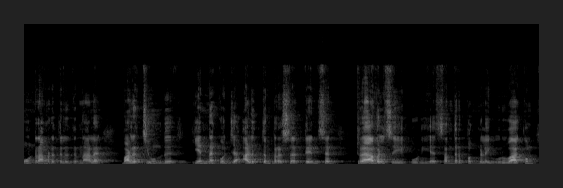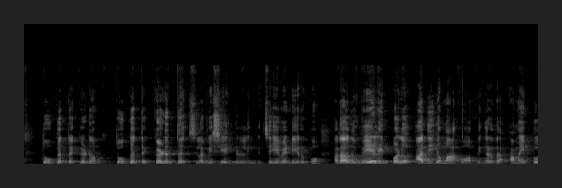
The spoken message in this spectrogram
மூன்றாம் இடத்துல இருக்கிறனால வளர்ச்சி உண்டு. என்ன கொஞ்சம் அழுத்தம் ப்ரெஷர் டென்ஷன் டிராவல் செய்யக்கூடிய சந்தர்ப்பங்களை உருவாக்கும். தூக்கத்தை கெடும் தூக்கத்தை கெடுத்து சில விஷயங்கள் நீங்கள் செய்ய வேண்டியிருக்கும். அதாவது வேலைப்பளு அதிகமாகும் அப்படிங்கிறத அமைப்பு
